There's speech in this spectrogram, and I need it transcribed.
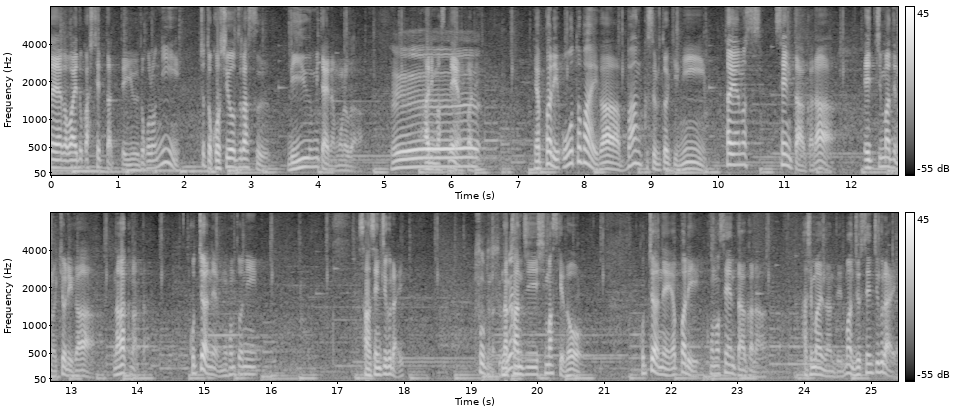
タイヤがワイド化していったっていうところにちょっと腰をずらす理由みたいなものがありますねやっぱり。やっぱりオートバイがバンクするときにタイヤのセンターからエッジまでの距離が長くなった。こっちはねもう本当に3センチぐらいそうです、ね、な感じしますけどこっちはねやっぱりこのセンターから端までなんで、まあ、10センチぐらい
